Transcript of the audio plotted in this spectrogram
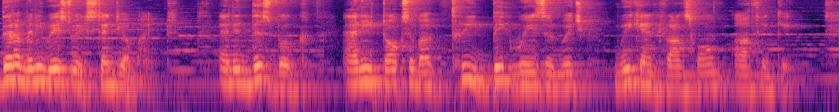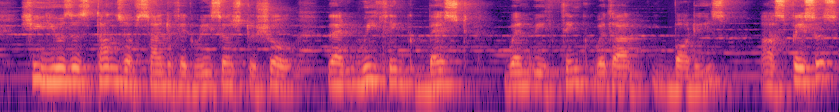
there are many ways to extend your mind and in this book annie talks about three big ways in which we can transform our thinking she uses tons of scientific research to show that we think best when we think with our bodies, our spaces,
